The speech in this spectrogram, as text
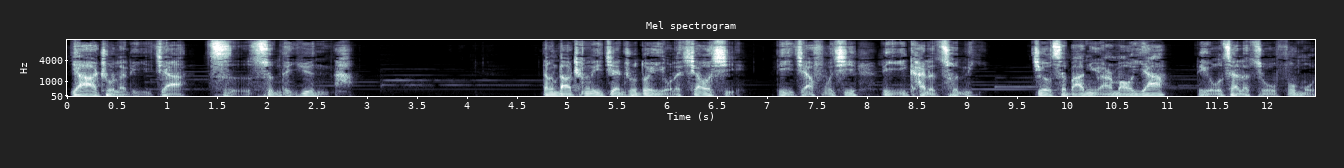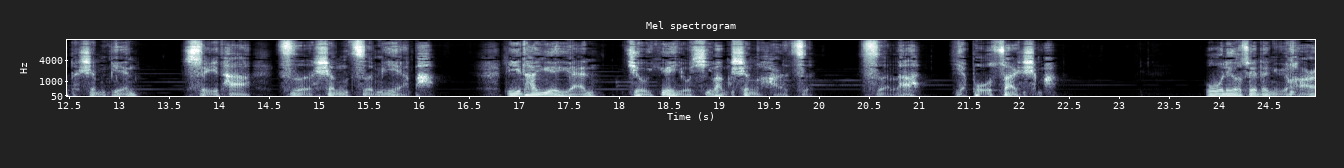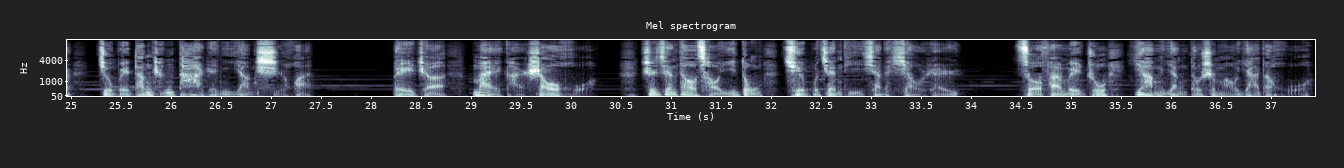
压住了李家子孙的运呐。等到城里建筑队有了消息，李家夫妻离开了村里，就此把女儿毛丫留在了祖父母的身边。随他自生自灭吧，离他越远，就越有希望生儿子，死了也不算什么。五六岁的女孩就被当成大人一样使唤，背着麦秆烧火，只见稻草一动，却不见底下的小人儿。做饭喂猪，样样都是毛丫的活。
